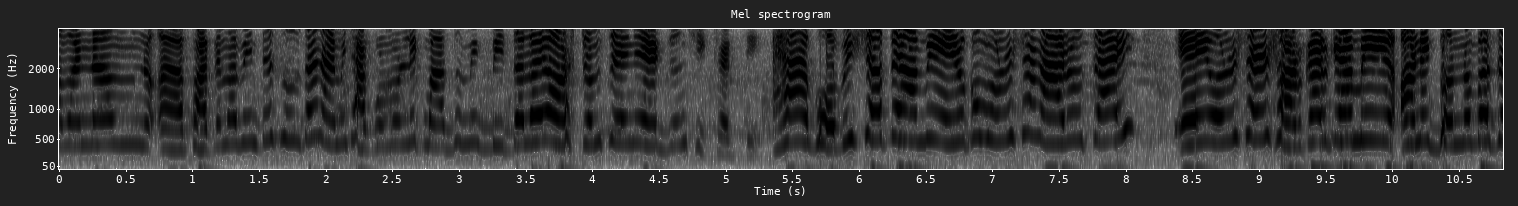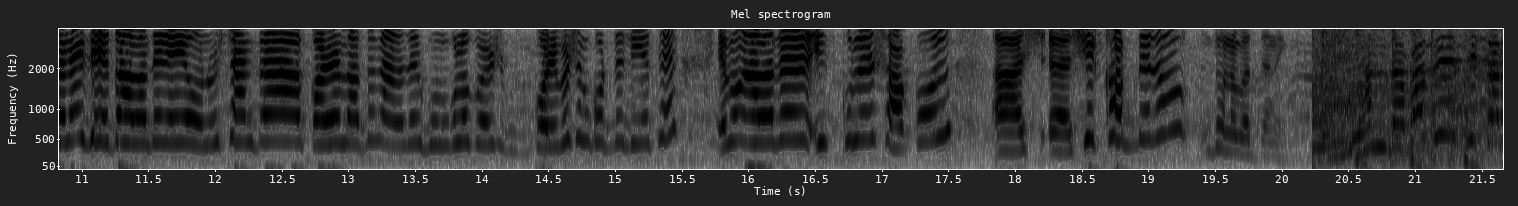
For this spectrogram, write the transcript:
আমার নাম ফাতেমা বিনতে সুলতান, আমি ঠাকুর মল্লিক মাধ্যমিক বিদ্যালয়ের অষ্টম শ্রেণির একজন শিক্ষার্থী। হ্যাঁ ভবিষ্যতে আমি এরকম অনুষ্ঠান আরও চাই এই অনুষ্ঠানে সরকারকে আমি অনেক ধন্যবাদ জানাই, যেহেতু আমাদের এই অনুষ্ঠানটা করার মাধ্যমে আমাদের গুণগুলো পরিবেশন করতে দিয়েছে এবং আমাদের স্কুলের সকল শিক্ষকদেরও ধন্যবাদ জানাই। ধান্দাবাজি শিকার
